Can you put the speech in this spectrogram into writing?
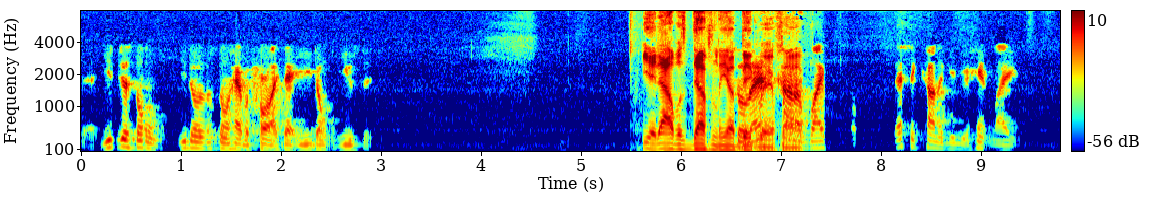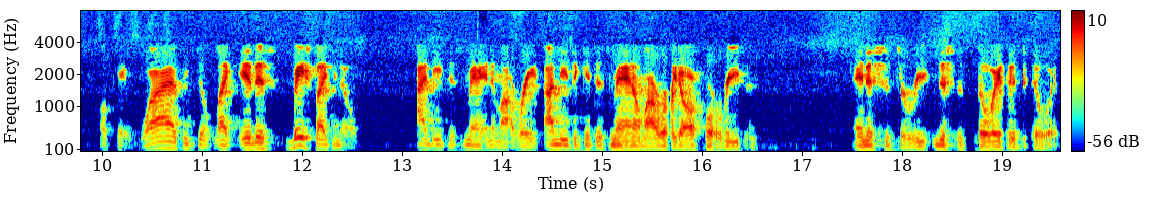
that? You just don't you just don't have a car like that and you don't use it. Yeah, that was definitely a so big red flag. Of like, that should kind of give you a hint, like, okay, why is he doing like it is based like you know, I need this man in my rate. I need to get this man on my radar for a reason, and this is the re- this is the way to do it.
